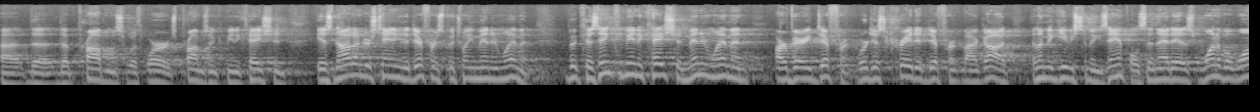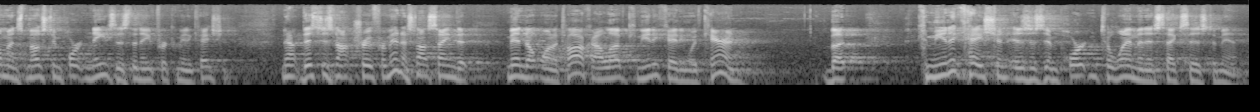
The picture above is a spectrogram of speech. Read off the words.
uh, the, the problems with words, problems in communication, is not understanding the difference between men and women. Because in communication, men and women are very different. We're just created different by God. And let me give you some examples, and that is one of a woman's most important needs is the need for communication. Now, this is not true for men. It's not saying that men don't want to talk. I love communicating with Karen, but communication is as important to women as sex is to men.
